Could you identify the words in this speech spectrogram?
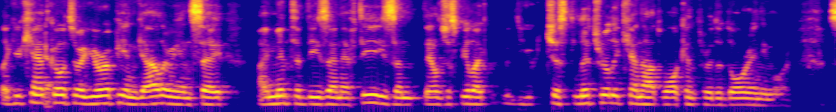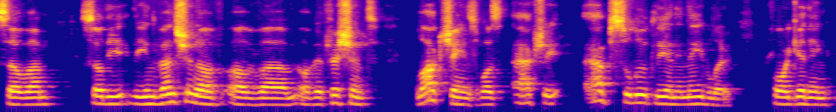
Like you can't yeah. go to a European gallery and say, I minted these NFTs, and they'll just be like, you just literally cannot walk in through the door anymore. So, um, so the the invention of of um, of efficient blockchains was actually absolutely an enabler for getting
